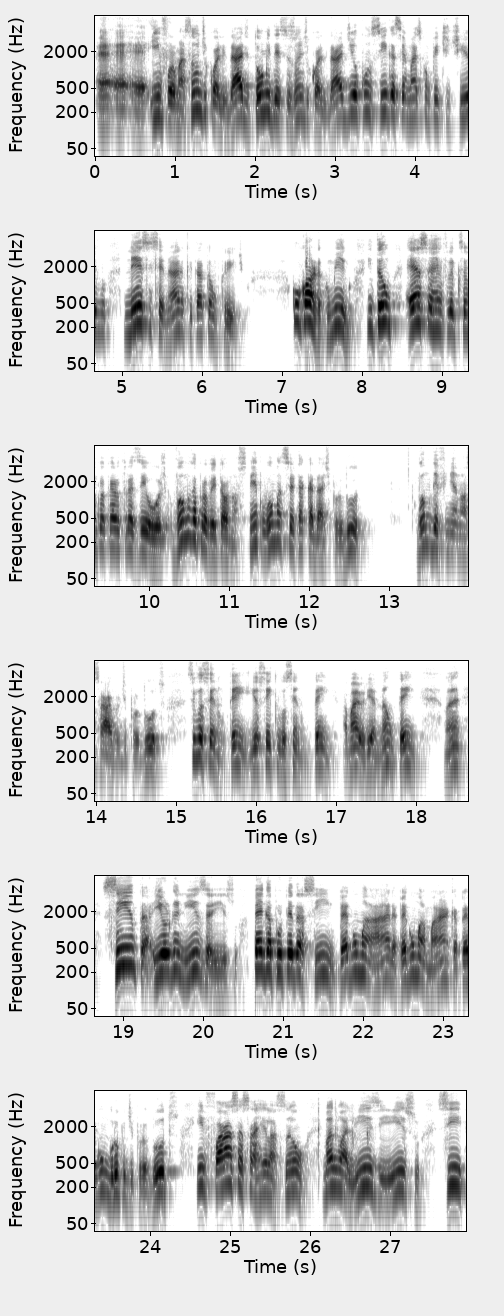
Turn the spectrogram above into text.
é, é, é informação de qualidade, tome decisões de qualidade e eu consiga ser mais competitivo nesse cenário que está tão crítico. Concorda comigo? Então, essa é a reflexão que eu quero trazer hoje. Vamos aproveitar o nosso tempo, vamos acertar cadastro de produto? Vamos definir a nossa árvore de produtos. Se você não tem, e eu sei que você não tem, a maioria não tem, né? senta e organiza isso. Pega por pedacinho, pega uma área, pega uma marca, pega um grupo de produtos e faça essa relação, manualize isso. Se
